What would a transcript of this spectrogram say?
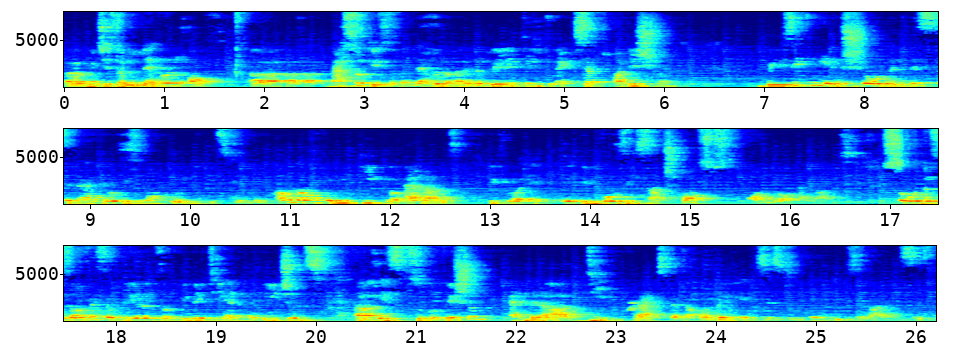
uh, which is a level of uh, uh, masochism, a level, an ability to accept punishment, basically ensure that this scenario is not going to be stable. How long can you keep your allies if you are imposing such costs on your allies? So the surface appearance of unity and allegiance uh, is superficial and there are deep cracks that are already existing in these alliances.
